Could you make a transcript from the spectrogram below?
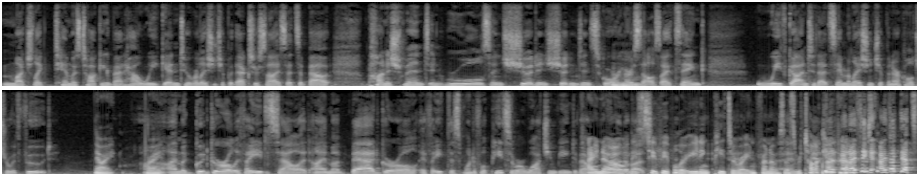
much like tim was talking about how we get into a relationship with exercise that's about punishment and rules and should and shouldn't and scoring mm-hmm. ourselves i think we've gotten to that same relationship in our culture with food All right. Right. uh, I'm a good girl if I eat a salad. I'm a bad girl if I eat this wonderful pizza we're watching being devoured. I in know front of these us. two people are eating pizza right in front of us as we're talking and, about. and I think I think that's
